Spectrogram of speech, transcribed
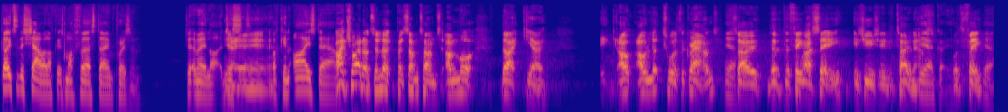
go to the shower like it's my first day in prison. Do you know what I mean? Like just yeah, yeah, fucking eyes down. I try not to look, but sometimes I'm more like you know, I'll, I'll look towards the ground. Yeah. So the the thing I see is usually the toenails. Yeah, got you. Or the feet. yeah.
